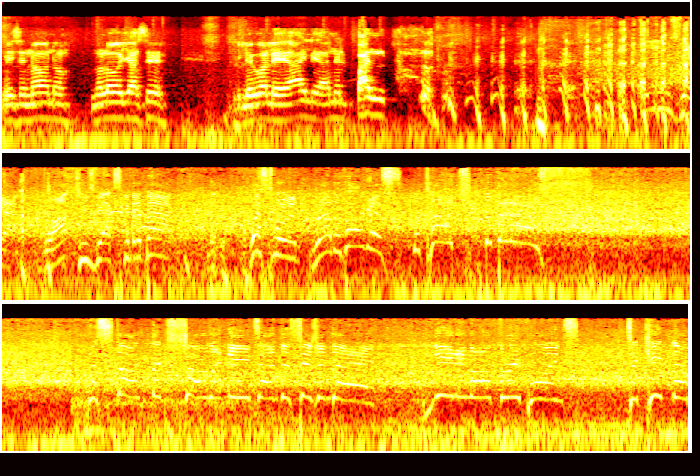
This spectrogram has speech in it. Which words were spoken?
Me dice, no, no, no lo voy a hacer. Y luego le da y le dan el palo. Giving it back. Westwood. Rather Vargas. The touch. The finish. The start that Charlotte needs on decision day. Needing all three points to keep their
